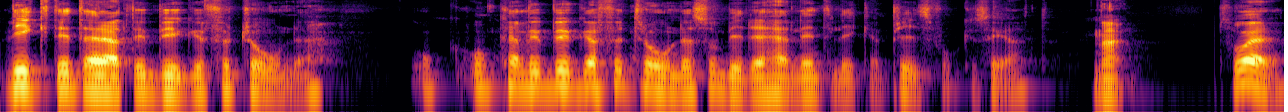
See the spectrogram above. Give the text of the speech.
viktigt är det att vi bygger förtroende. Och, och kan vi bygga förtroende så blir det heller inte lika prisfokuserat. nej. Så är det.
